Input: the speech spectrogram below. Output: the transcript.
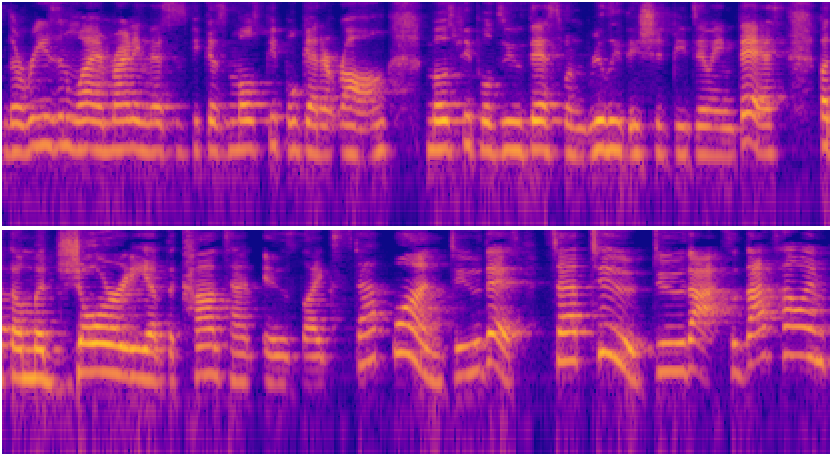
the reason why I'm writing this is because most people get it wrong. Most people do this when really they should be doing this. But the majority of the content is like step one, do this. Step two, do that. So that's how I'm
